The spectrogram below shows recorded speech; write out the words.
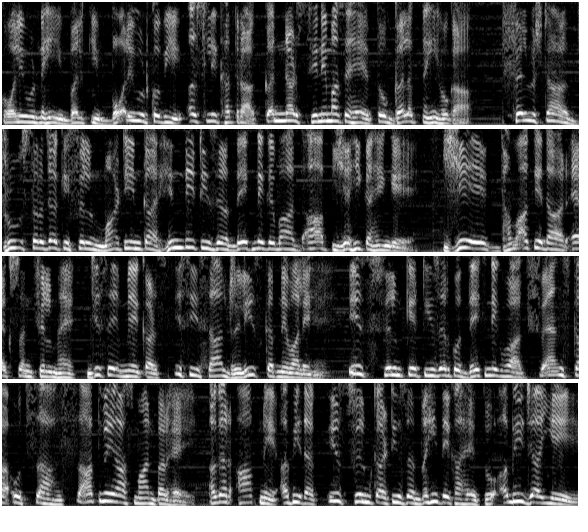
कॉलीवुड नहीं, बल्कि बॉलीवुड को भी असली खतरा कन्नड़ सिनेमा से है तो गलत नहीं होगा। फ़िल्म स्टार ध्रुव सरजा की फ़िल्म मार्टिन का हिंदी टीजर देखने के बाद आप यही कहेंगे, ये एक धमाकेदार एक्शन फ़िल्म है, जिसे मेकर्स इसी साल रिलीज़ करने वाले हैं। इस फ़िल्म के टीजर को देखने के बाद फैंस का उत्साह सातवें आसमान पर है। अगर आपने अभी तक इस फ़िल्म का टीजर नहीं देखा है तो अभी जाइए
